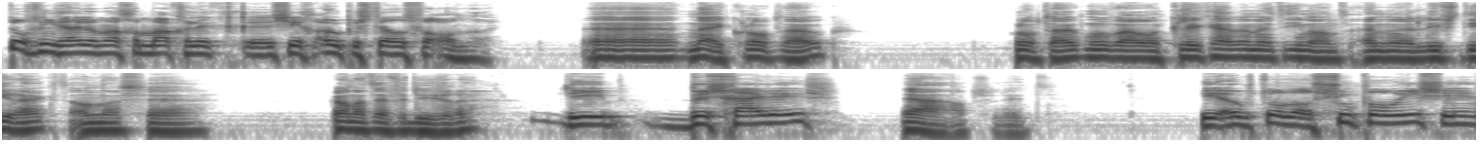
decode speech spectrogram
toch niet helemaal gemakkelijk eh, zich openstelt voor anderen. Eh, nee, klopt ook. Klopt ook. Moet wel een klik hebben met iemand. En eh, liefst direct, anders eh, kan het even duren. Die bescheiden is. Ja, absoluut. Die ook toch wel soepel is. In,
